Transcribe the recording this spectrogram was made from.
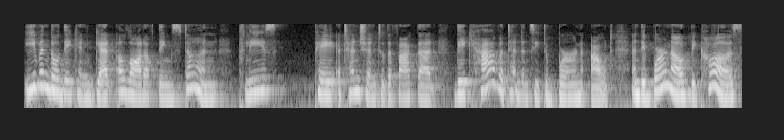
even though they can get a lot of things done, please pay attention to the fact that they have a tendency to burn out. And they burn out because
